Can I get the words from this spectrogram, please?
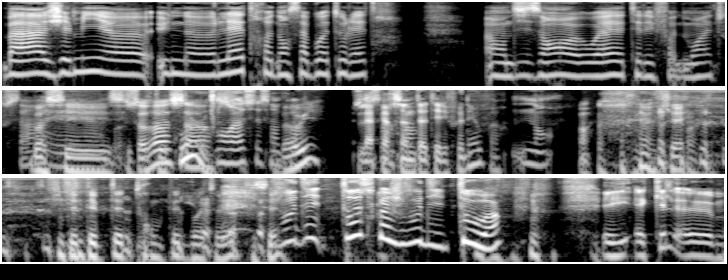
Bah, j'ai mis euh, une lettre dans sa boîte aux lettres en disant euh, ouais, téléphone-moi et tout ça. Bah, et, c'est euh, ça va, ça. Ouais, c'est sympa. Bah oui. La personne t'a téléphoné ou pas? Non. Tu t'étais peut-être trompé de boîte aux lettres, qui Je sait vous dis tout ce que je vous dis, tout. Hein. Et, euh,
